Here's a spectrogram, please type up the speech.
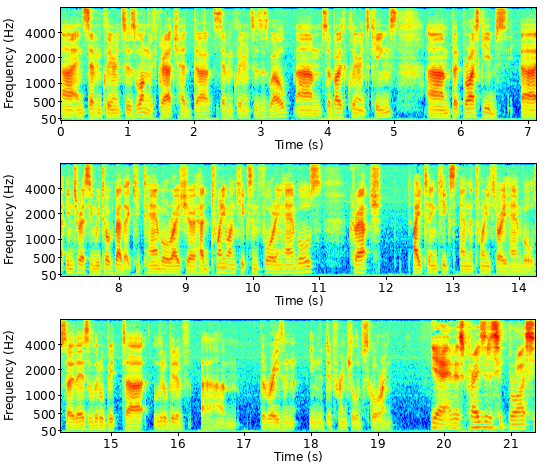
uh, and seven clearances, along with Crouch, had uh, seven clearances as well. Um, so both clearance kings. Um, but Bryce Gibbs, uh, interesting. We talk about that kick to handball ratio. Had 21 kicks and 14 handballs. Crouch 18 kicks and the 23 handballs. So there's a little bit, uh, little bit of um, the reason in the differential of scoring. Yeah, and it's crazy to see Bryce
